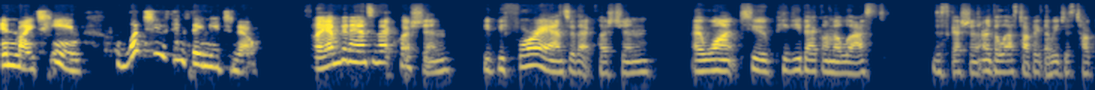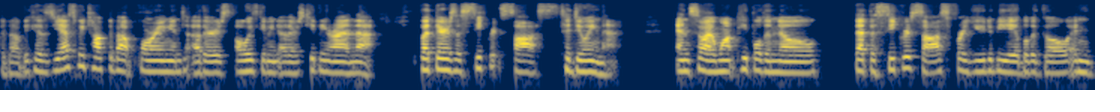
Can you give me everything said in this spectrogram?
in my team what do you think they need to know? So I am going to answer that question. Before I answer that question, I want to piggyback on the last discussion or the last topic that we just talked about because yes, we talked about pouring into others, always giving to others, keeping your eye on that. But there's a secret sauce to doing that. And so I want people to know that the secret sauce for you to be able to go and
